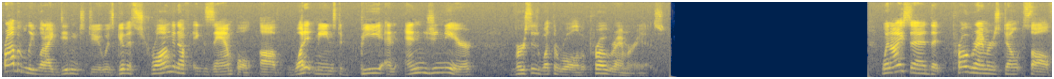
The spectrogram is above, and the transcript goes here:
probably what I didn't do was give a strong enough example of what it means to be an engineer versus what the role of a programmer is. When I said that programmers don't solve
